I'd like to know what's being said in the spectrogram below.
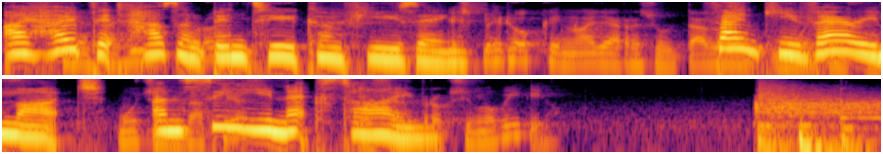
I hope it hasn't been too confusing. Thank you very much, and see you next time. You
